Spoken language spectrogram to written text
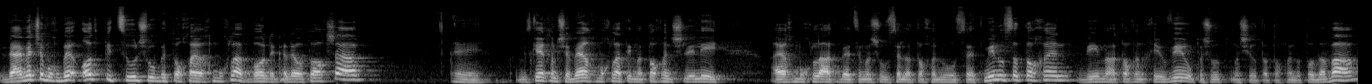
והאמת שמוחבא עוד פיצול שהוא בתוך הערך מוחלט, בואו נגלה אותו עכשיו. אה, אני מזכיר לכם שבערך מוחלט עם התוכן שלילי, הערך מוחלט בעצם מה שהוא עושה לתוכן, הוא עושה את מינוס התוכן, ואם התוכן חיובי, הוא פשוט משאיר את התוכן אותו דבר.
